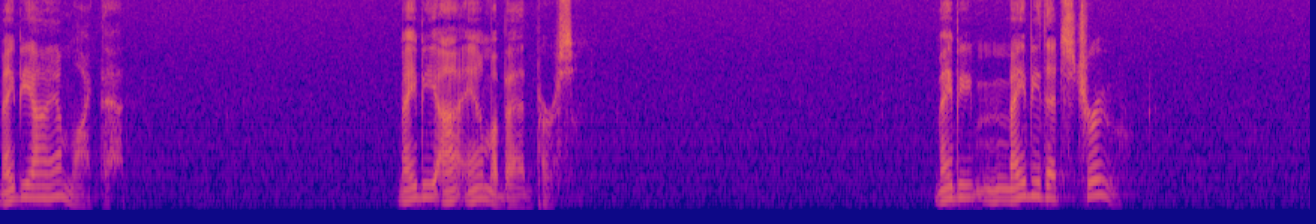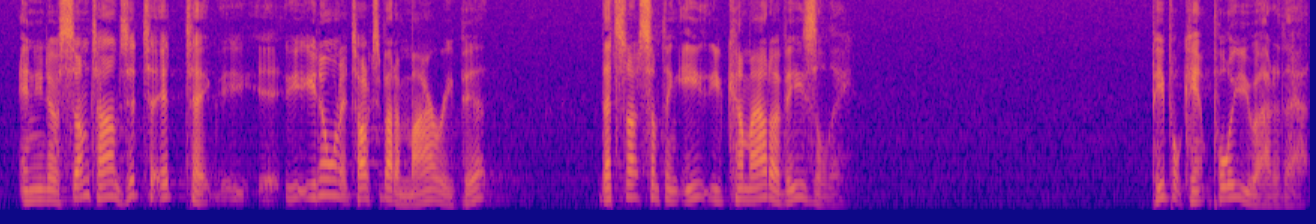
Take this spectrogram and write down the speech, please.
Maybe I am like that. Maybe I am a bad person. Maybe, maybe that's true. And you know, sometimes it, it takes, you know, when it talks about a miry pit, that's not something e- you come out of easily. People can't pull you out of that.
